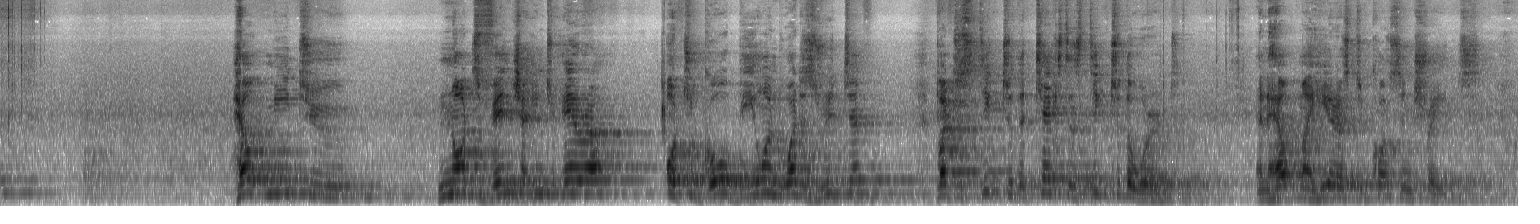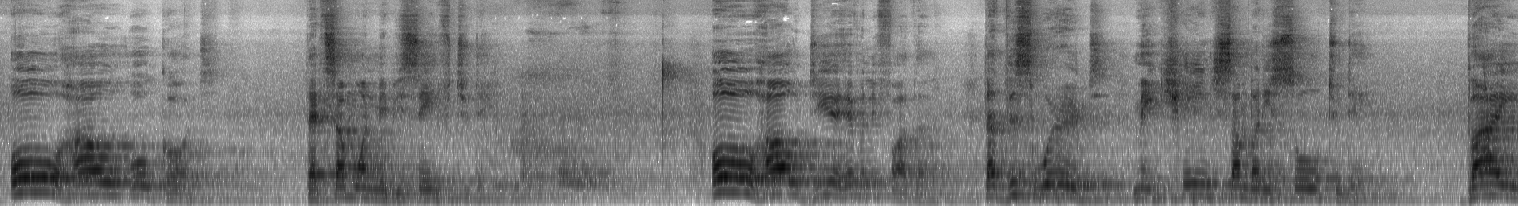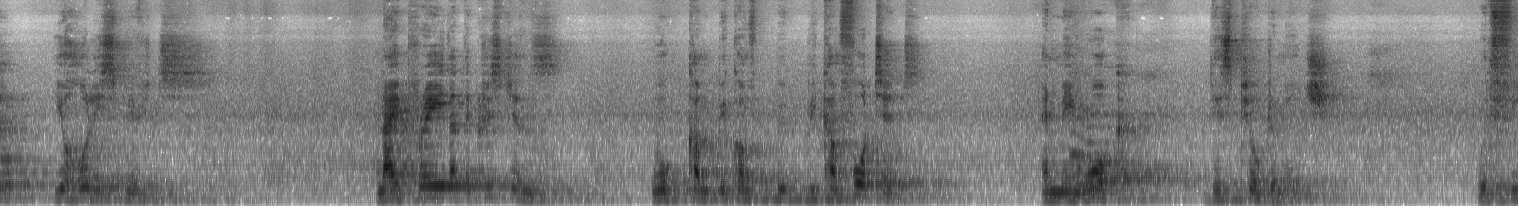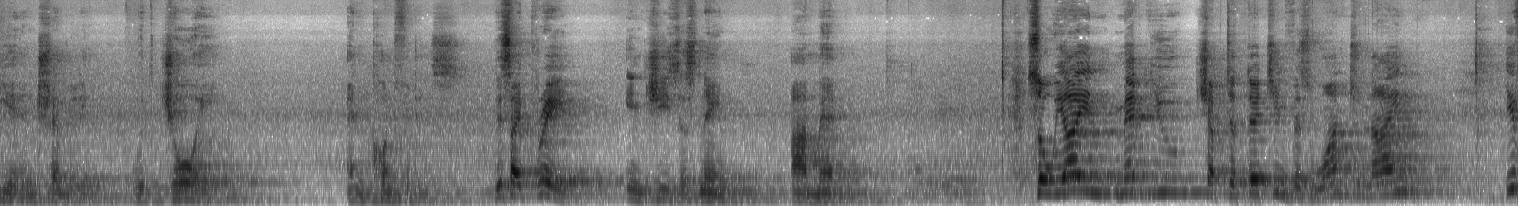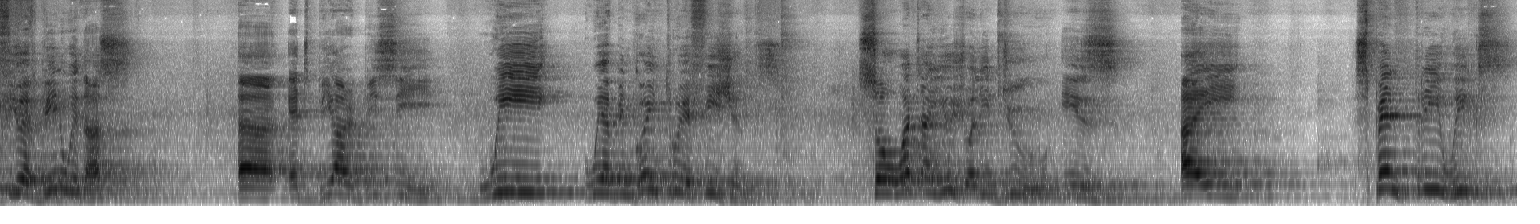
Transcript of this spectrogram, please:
Help me to not venture into error or to go beyond what is written, but to stick to the text and stick to the word. And help my hearers to concentrate. Oh, how, oh God, that someone may be saved today. Oh, how, dear Heavenly Father, that this word may change somebody's soul today by your Holy Spirit. And I pray that the Christians will come, be, be comforted and may walk this pilgrimage with fear and trembling, with joy and confidence. This I pray in Jesus' name. Amen. So we are in Matthew chapter 13, verse 1 to 9. If you have been with us, uh, at BRBC, we, we have been going through Ephesians. So, what I usually do is I spend three weeks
